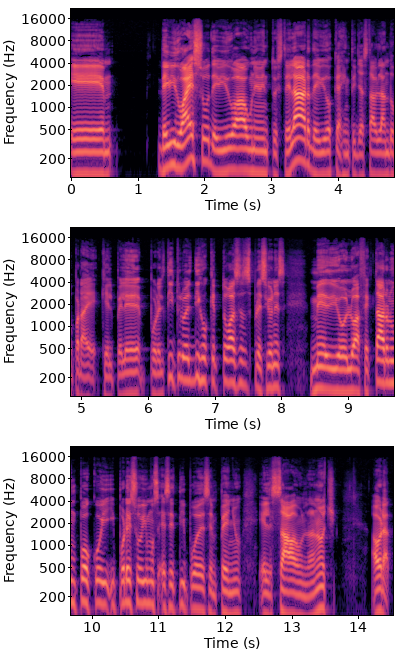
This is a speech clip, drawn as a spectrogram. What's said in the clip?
eh, debido a eso, debido a un evento estelar, debido a que la gente ya está hablando para que él pelee por el título, él dijo que todas esas presiones medio lo afectaron un poco y por eso vimos ese tipo de desempeño el sábado en la noche. Ahora,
